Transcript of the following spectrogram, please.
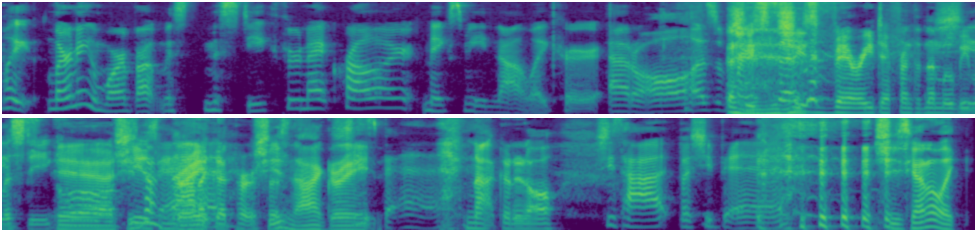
Like learning more about Mys- Mystique through Nightcrawler makes me not like her at all as a person. She's she's very different than the movie She's- Mystique. yeah. She's she's not she's not great. a good person. She's not great. She's bad. not good at all. She's hot, but she bad. She's kind of like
